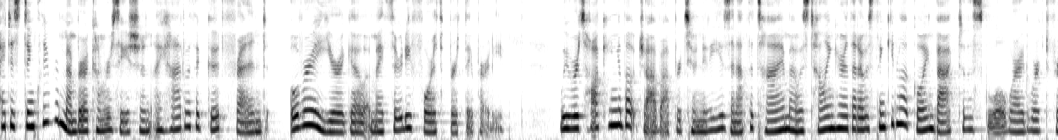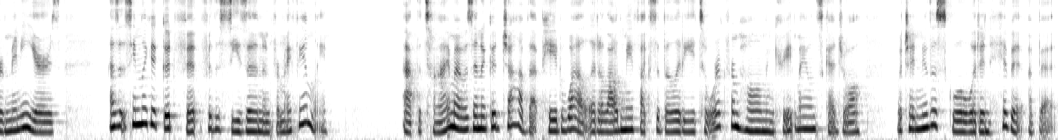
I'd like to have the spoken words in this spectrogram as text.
I distinctly remember a conversation I had with a good friend over a year ago at my 34th birthday party. We were talking about job opportunities, and at the time, I was telling her that I was thinking about going back to the school where I'd worked for many years, as it seemed like a good fit for the season and for my family. At the time, I was in a good job that paid well. It allowed me flexibility to work from home and create my own schedule which I knew the school would inhibit a bit.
